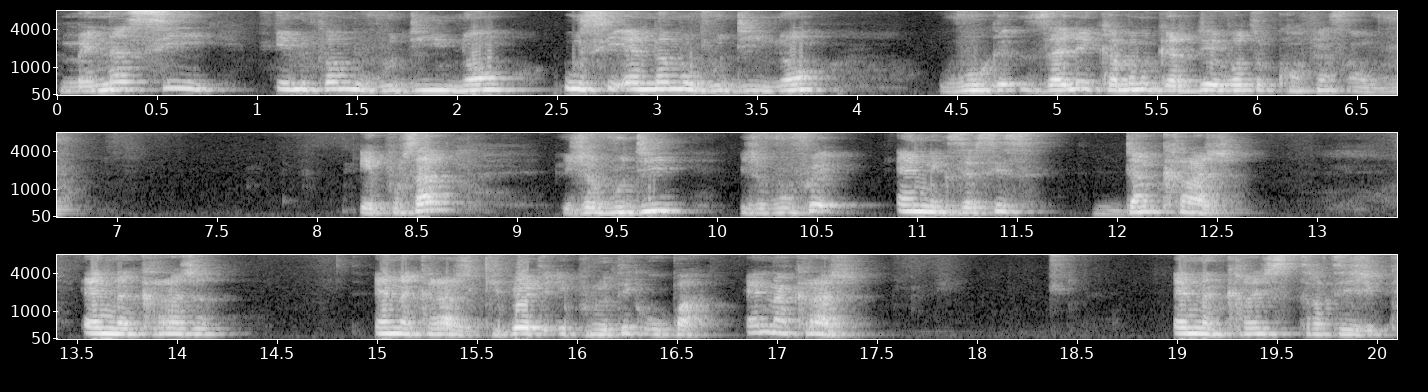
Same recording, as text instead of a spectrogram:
Maintenant, si une femme vous dit non, ou si un homme vous dit non, vous allez quand même garder votre confiance en vous. Et pour ça, je vous dis, je vous fais un exercice d'ancrage. Un ancrage, un ancrage qui peut être hypnotique ou pas. Un ancrage. Un ancrage stratégique.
